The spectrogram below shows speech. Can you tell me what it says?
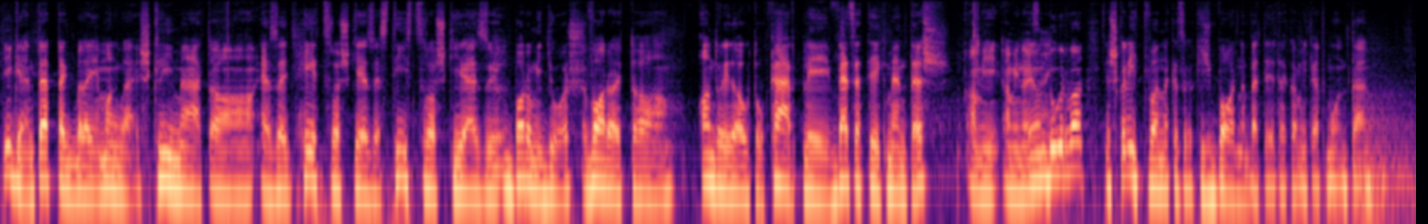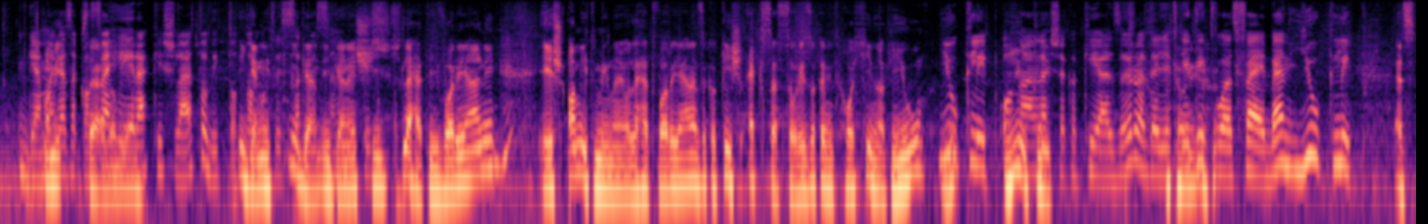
Igen, tettek bele ilyen manuális klímát, a, ez egy 7 szoros kijelző, ez 10 szoros kijelző, baromi gyors, van rajta Android Auto, CarPlay, vezetékmentes, ami, ami nagyon Bizony. durva, és akkor itt vannak ezek a kis barna betétek, amiket mondtál. Igen, Ami meg ezek a feldobja. fehérek is, látod? Itt ott Igen, ott itt, igen, igen, és is. így lehet így variálni, és amit még nagyon lehet variálni, ezek a kis accessorizok, amit hogy hívnak, U, U-clip, onnan U-clip. lesek a kijelzőről, de egyébként itt volt fejben, U-clip. Ez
